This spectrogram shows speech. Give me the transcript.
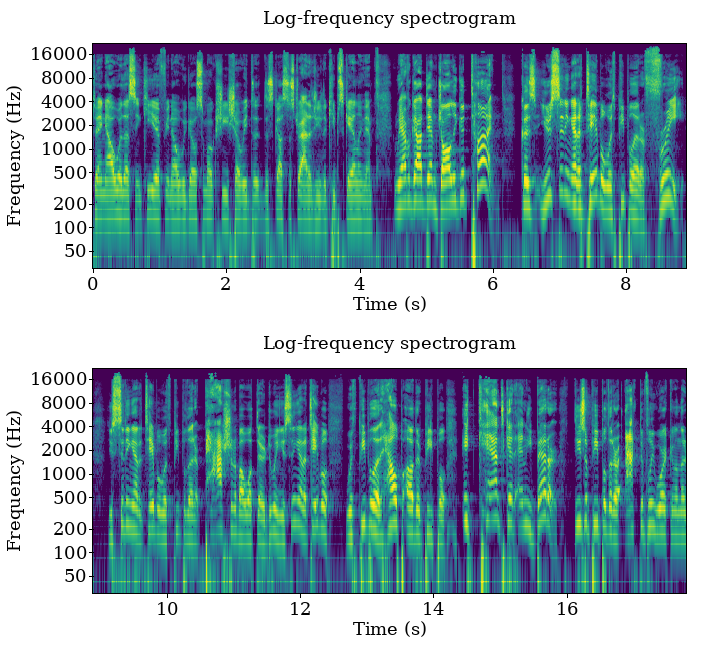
to hang out with us in Kiev. You know, we go smoke shisha, we d- discuss the strategy to keep scaling them. We have a goddamn jolly good time because you're sitting at a table with people that are free. You're sitting at a table with people that are passionate about what they're doing. You're sitting at a table with people that help other people. It can't get any better. These are people that are actively working on their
